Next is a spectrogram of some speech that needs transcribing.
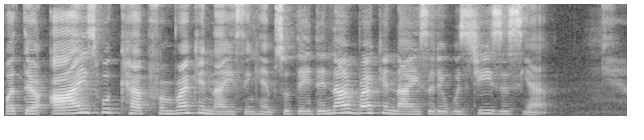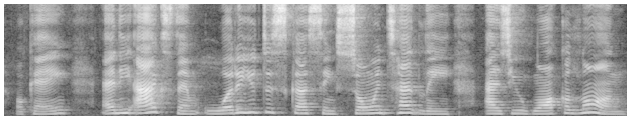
But their eyes were kept from recognizing him. So they did not recognize that it was Jesus yet. Okay? And he asked them, What are you discussing so intently as you walk along?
